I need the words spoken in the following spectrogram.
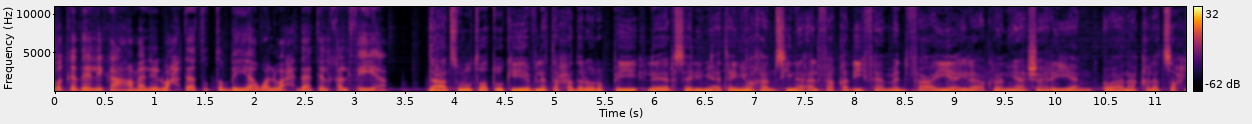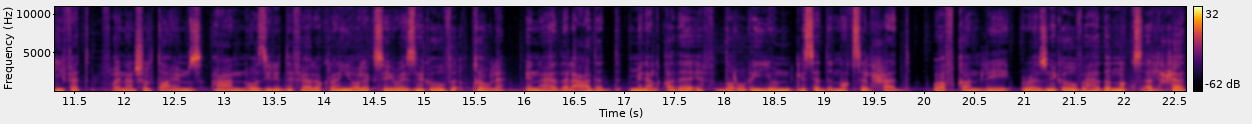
وكذلك عمل الوحدات الطبية والوحدات الخلفية. دعت سلطات كييف الاتحاد الأوروبي لإرسال 250 ألف قذيفة مدفعية إلى أوكرانيا شهريا ونقلت صحيفة فاينانشال تايمز عن وزير الدفاع الأوكراني أولكسي ريزنيكوف قوله إن هذا العدد من القذائف ضروري لسد النقص الحاد. وفقا لريزنيكوف هذا النقص الحاد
